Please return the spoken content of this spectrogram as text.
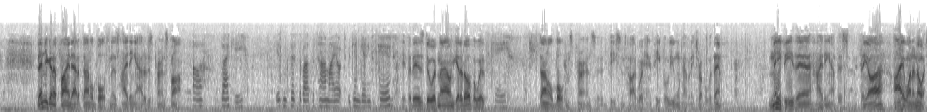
then you're going to find out if Donald Bolton is hiding out at his parents' farm. Uh, Blackie, Isn't this about the time I ought to begin getting scared? If it is, do it now and get it over with. Okay. Donald Bolton's parents are decent, hard-working people. You won't have any trouble with them. Maybe they're hiding out their son. If they are, I want to know it.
